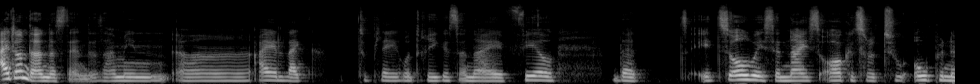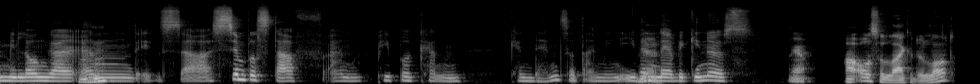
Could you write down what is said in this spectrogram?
I don't understand this. I mean, uh, I like to play Rodriguez, and I feel that it's always a nice orchestra to open a milonga, mm-hmm. and it's uh, simple stuff, and people can can dance it. I mean, even yes. they're beginners. Yeah, I also like it a lot.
